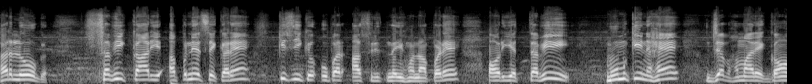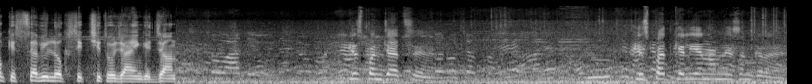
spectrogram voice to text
हर लोग सभी कार्य अपने से करें, किसी के ऊपर आश्रित नहीं होना पड़े और ये तभी मुमकिन है जब हमारे गाँव के सभी लोग शिक्षित हो जाएँगे जान। किस पंचायत से हैं? किस पद के लिए नॉमिनेशन कराए? हैं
